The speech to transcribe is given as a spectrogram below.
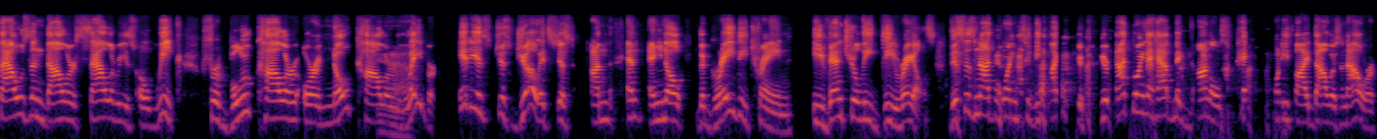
thousand dollar salaries a week for blue collar or no collar Yeah. labor. It is just Joe. It's just un- and and you know the gravy train eventually derails. This is not going to be like you're, you're not going to have McDonald's pay $25 an hour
